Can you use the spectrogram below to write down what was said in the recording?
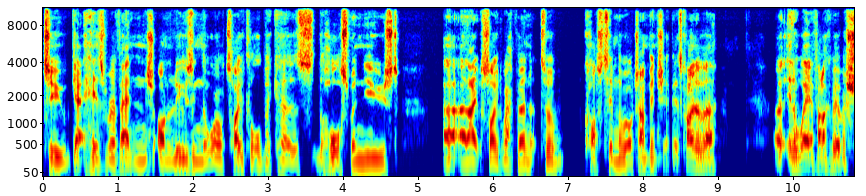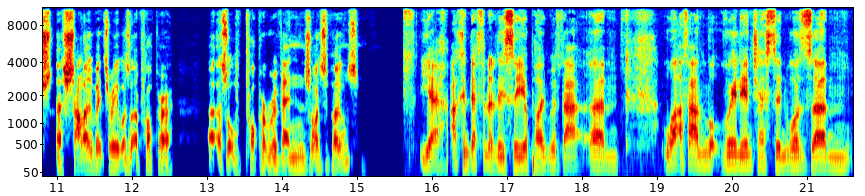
to get his revenge on losing the world title because the Horseman used uh, an outside weapon to cost him the world championship. It's kind of a, uh, in a way, it felt like a bit of a, sh- a shallow victory. It wasn't a proper a sort of proper revenge, I suppose. Yeah, I can definitely see your point with that. Um, what I found really interesting was um,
